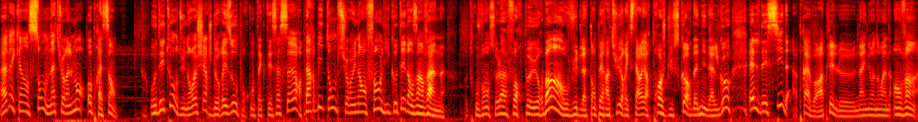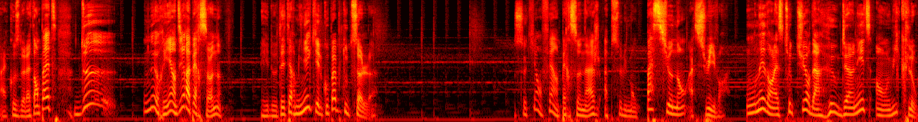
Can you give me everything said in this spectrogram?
avec un son naturellement oppressant. Au détour d'une recherche de réseau pour contacter sa sœur, Darby tombe sur une enfant ligotée dans un van. Trouvant cela fort peu urbain, au vu de la température extérieure proche du score d'Anne Hidalgo, elle décide, après avoir appelé le 911 en vain à cause de la tempête, de ne rien dire à personne, et de déterminer qui est le coupable toute seule. Ce qui en fait un personnage absolument passionnant à suivre. On est dans la structure d'un Who Done It en huis clos,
